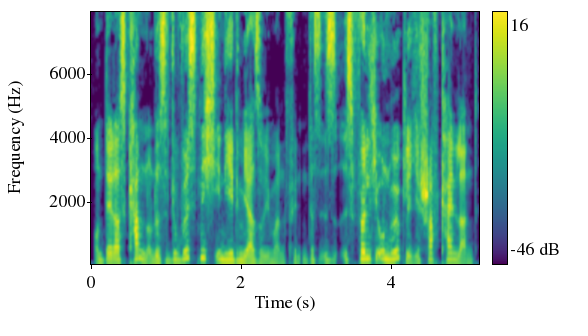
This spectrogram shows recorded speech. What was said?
und der das kann. Und das, du wirst nicht in jedem Jahr so jemanden finden. Das ist, ist völlig unmöglich. Es schafft kein Land.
